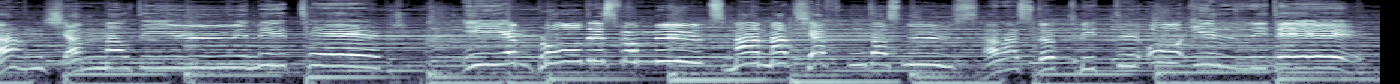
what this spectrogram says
Han kjem alltid uinvitert. I en blådress fra Moods med mattkjeften ta snus. Han er støtt bitter og irritert.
